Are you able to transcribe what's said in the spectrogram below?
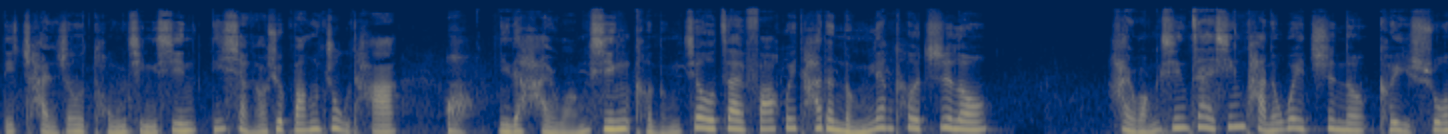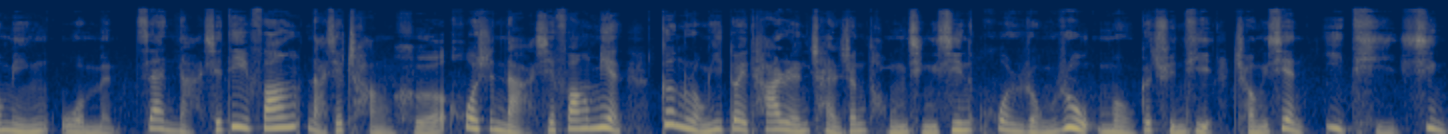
你产生了同情心，你想要去帮助她。哦，你的海王星可能就在发挥它的能量特质喽。海王星在星盘的位置呢，可以说明我们在哪些地方、哪些场合，或是哪些方面更容易对他人产生同情心，或融入某个群体，呈现一体性。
